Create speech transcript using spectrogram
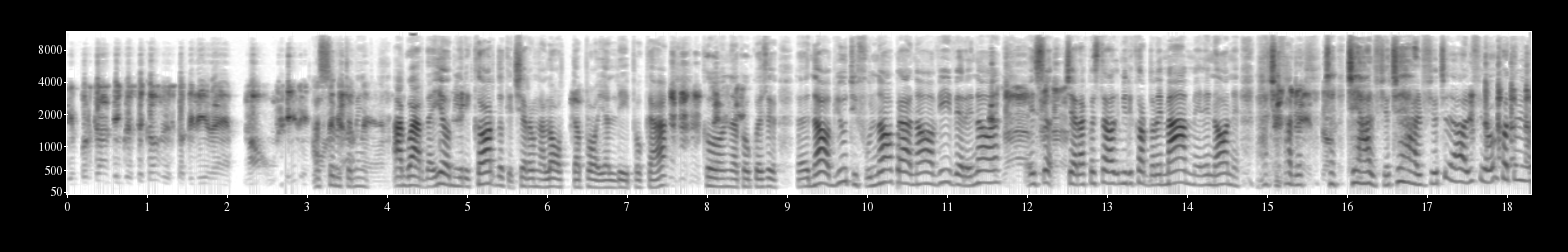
l'importante in queste cose è stabilire no, un feeling, Assolutamente. legame. Ah, guarda, io mi ricordo che c'era una lotta poi all'epoca con, con queste eh, no, beautiful, no, qua, no, vivere, no. Esatto, E so- c'era questa, mi ricordo le mamme, le nonne, ah, c'è, Sì, Fabio, certo. c'è, c'è Alfio, c'è Alfio, c'è Alfio. fatemi-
